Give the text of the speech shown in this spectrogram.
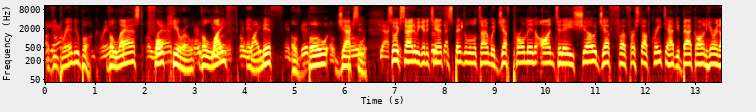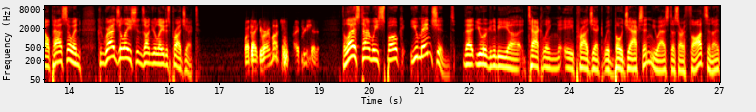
of the brand new book, The Last Folk Hero, The Life and Myth of Bo Jackson. So excited we get a chance to spend a little time with Jeff Pearlman on today's show. Jeff, uh, first off, great to have you back on here in El Paso, and congratulations on your latest project. Well, thank you very much. I appreciate it. The last time we spoke, you mentioned that you were going to be uh, tackling a project with Bo Jackson. You asked us our thoughts, and I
